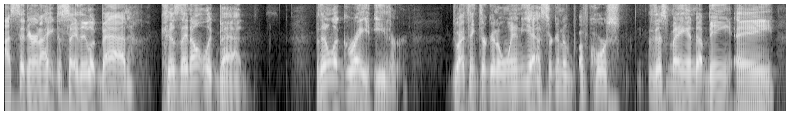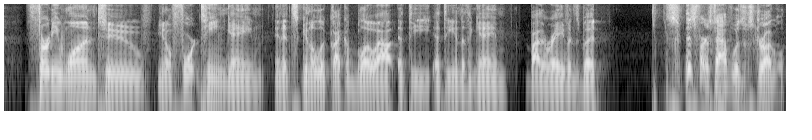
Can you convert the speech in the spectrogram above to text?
I sit here and I hate to say they look bad because they don't look bad, but they don't look great either. Do I think they're going to win? Yes, they're going to, of course, this may end up being a 31 to, you know, 14 game and it's going to look like a blowout at the at the end of the game by the Ravens, but this first half was a struggle.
